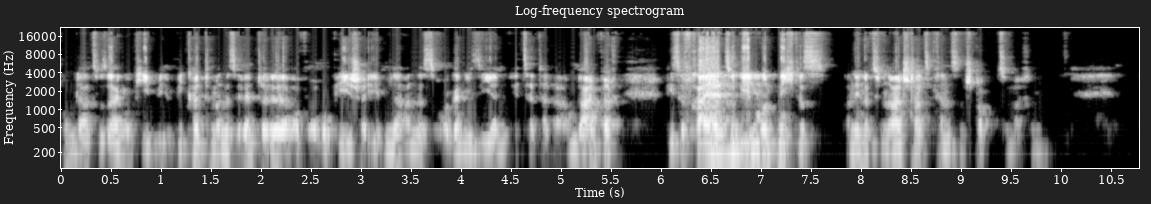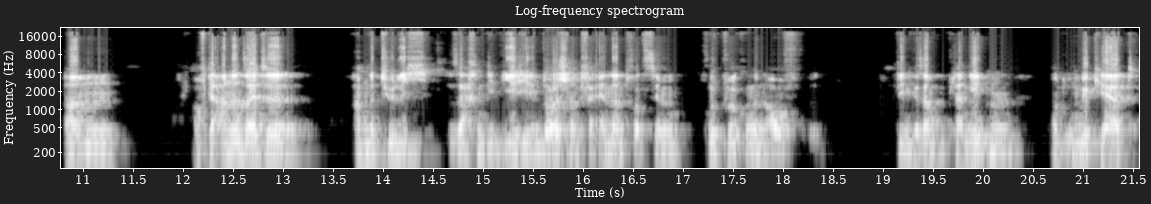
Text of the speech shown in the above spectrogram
Um da zu sagen, okay, wie, wie könnte man das eventuell auf europäischer Ebene anders organisieren, etc. Um da einfach diese Freiheit zu geben und nicht das an den Nationalstaatsgrenzen Stopp zu machen. Ähm, auf der anderen Seite haben natürlich Sachen, die wir hier in Deutschland verändern, trotzdem Rückwirkungen auf den gesamten Planeten und umgekehrt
